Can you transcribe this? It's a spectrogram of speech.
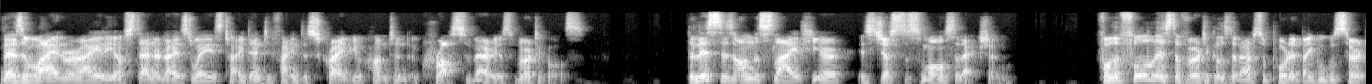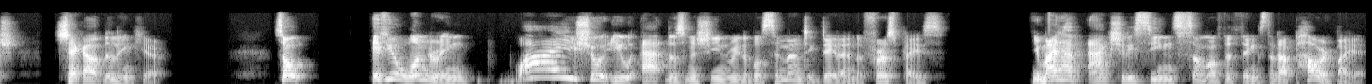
There's a wide variety of standardized ways to identify and describe your content across various verticals. The list is on the slide here is just a small selection. For the full list of verticals that are supported by Google Search, check out the link here. So if you're wondering, why should you add this machine-readable semantic data in the first place? You might have actually seen some of the things that are powered by it.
